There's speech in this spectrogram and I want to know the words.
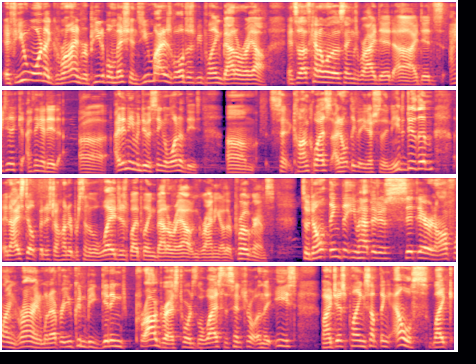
If you want to grind repeatable missions, you might as well just be playing Battle Royale. And so that's kind of one of those things where I did, uh, I did, I did, I think I did, uh, I didn't even do a single one of these. Um, Conquest, I don't think that you necessarily need to do them, and I still finished 100% of the way just by playing Battle Royale and grinding other programs. So don't think that you have to just sit there and offline grind whenever you can be getting progress towards the west, the central, and the east by just playing something else like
